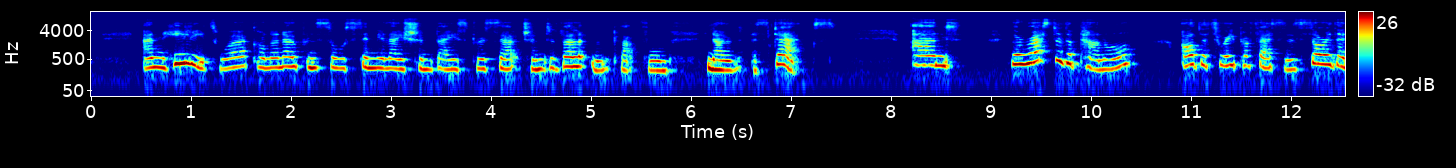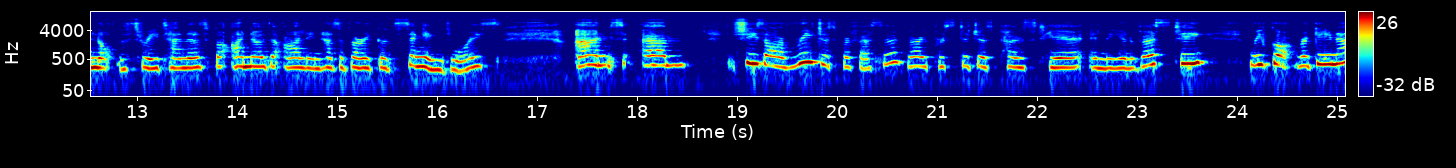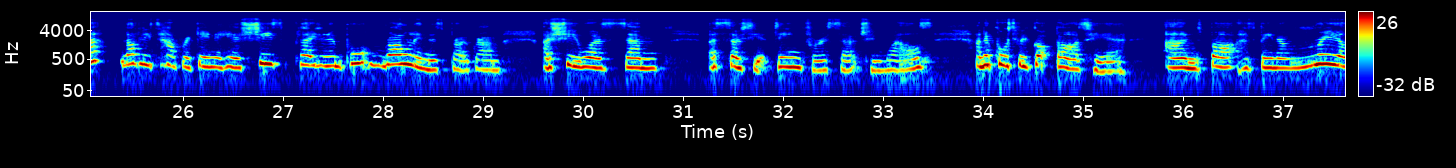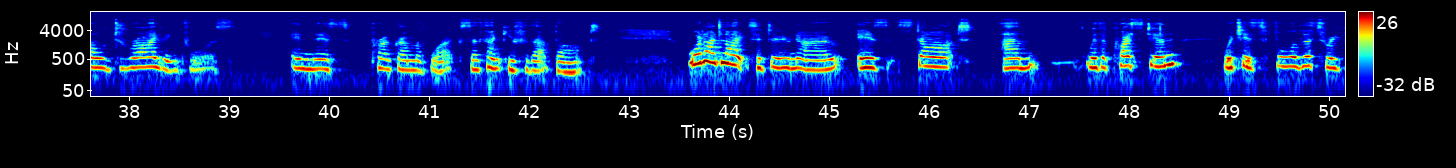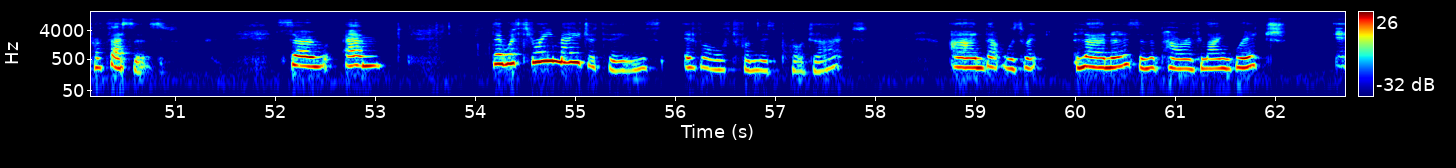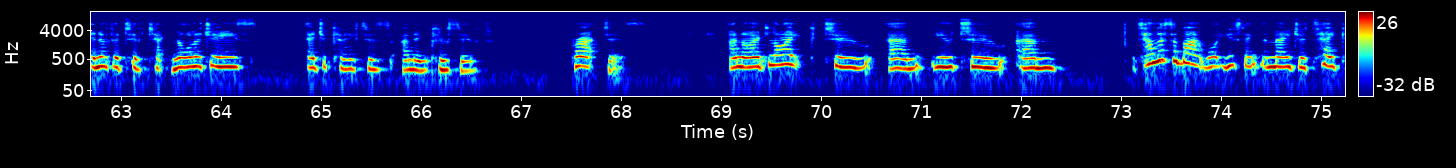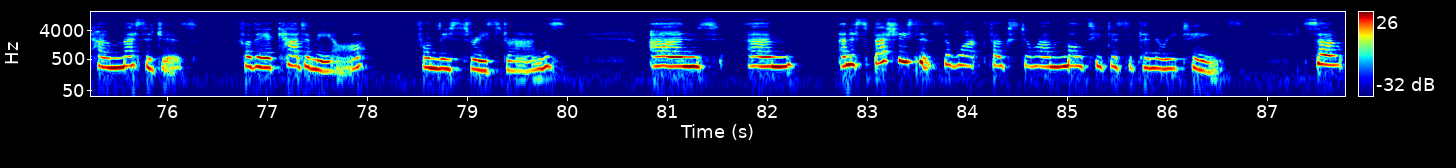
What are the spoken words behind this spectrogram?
And he leads work on an open source simulation based research and development platform known as DEX. And the rest of the panel are the three professors. Sorry, they're not the three tenors, but I know that Eileen has a very good singing voice. And um, she's our Regius Professor, very prestigious post here in the university. We've got Regina, lovely to have Regina here. She's played an important role in this programme as she was um, Associate Dean for Research in WELS. And of course, we've got Bart here, and Bart has been a real driving force in this programme of work. So thank you for that, Bart. What I'd like to do now is start um, with a question which is for the three professors. So um, there were three major themes evolved from this project, and that was with learners and the power of language, innovative technologies, educators and inclusive practice. And I'd like to um, you to um, tell us about what you think the major take-home messages for the Academy are from these three strands. And, um, and especially since the work focused around multidisciplinary teams. So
